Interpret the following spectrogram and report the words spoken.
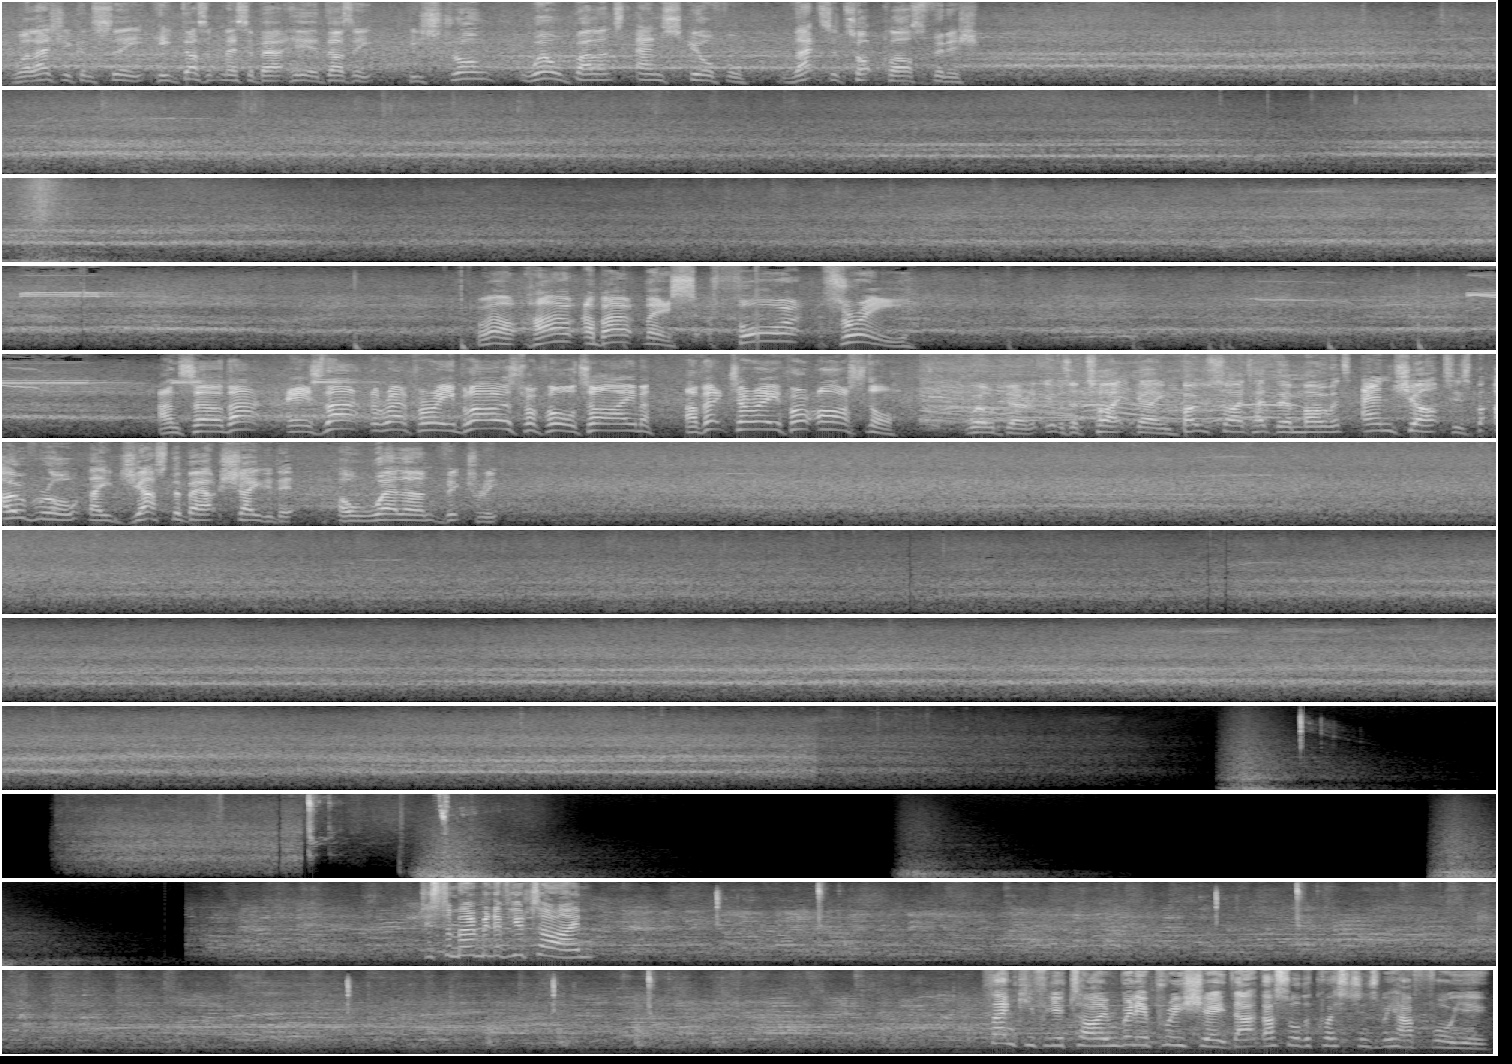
Well, as you can see, he doesn't mess about here, does he? He's strong, well-balanced and skillful. That's a top-class finish. Well, how about this? 4-3. And so that is that. The referee blows for full time. A victory for Arsenal. Well, Derek, it was a tight game. Both sides had their moments and chances, but overall, they just about shaded it. A well-earned victory. Just a moment of your time. Thank you for your time. Really appreciate that. That's all the questions we have for you.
